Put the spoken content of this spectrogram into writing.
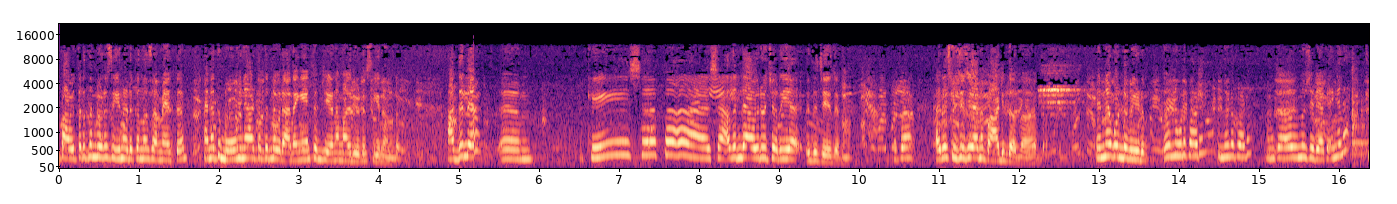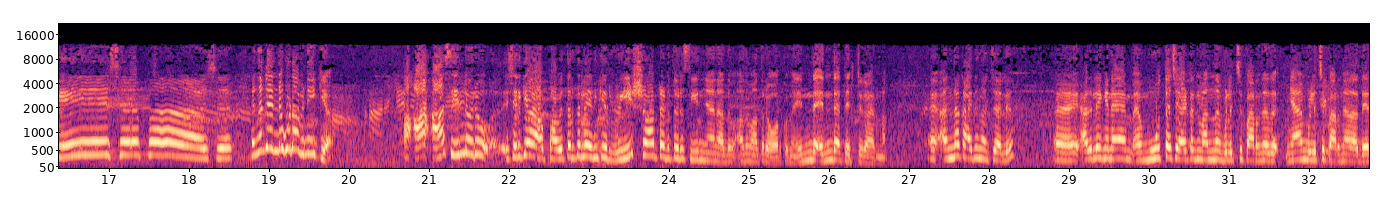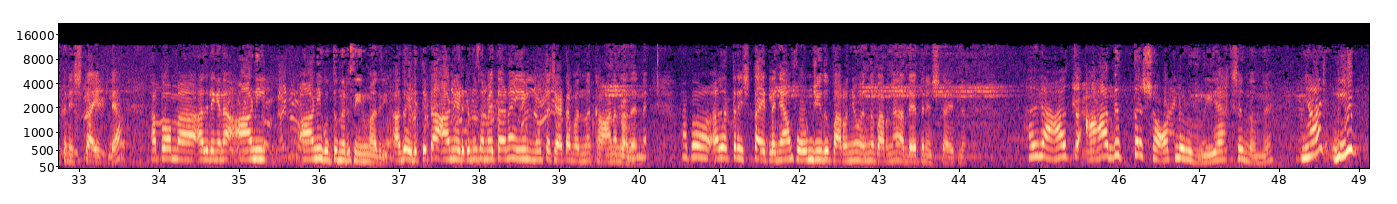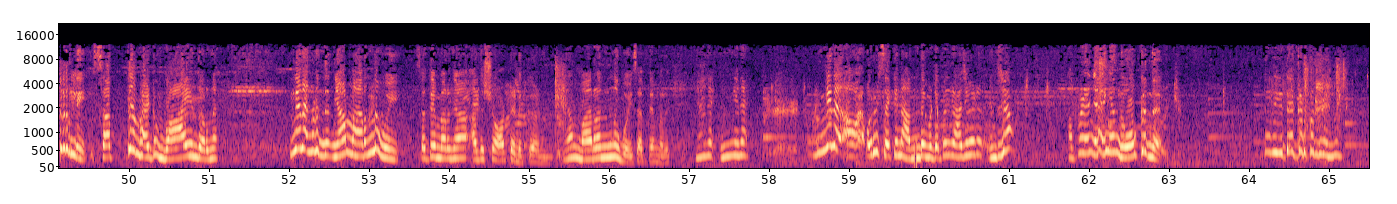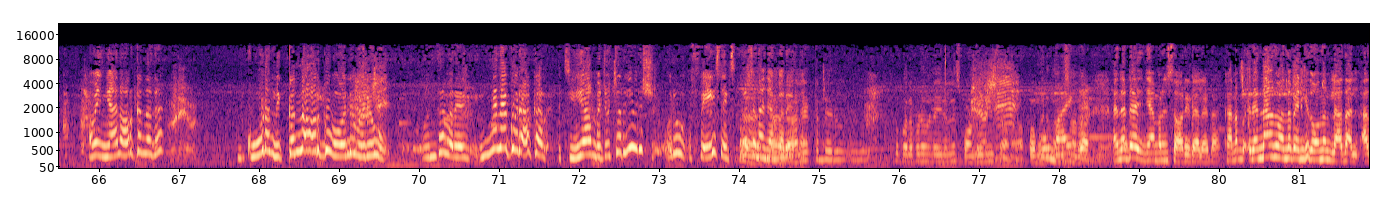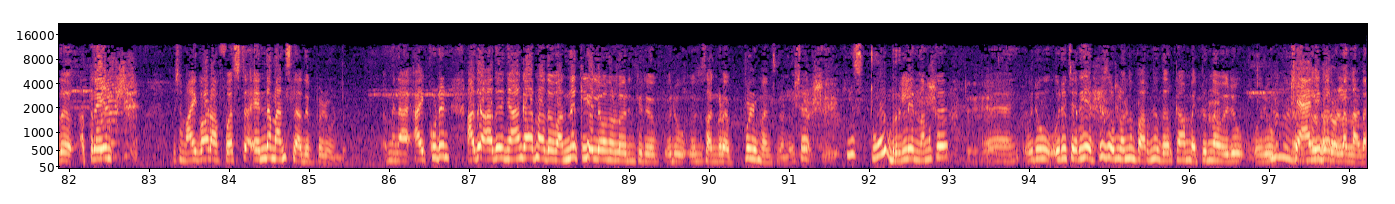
പവിത്രത്തിന്റെ ഒരു സീൻ എടുക്കുന്ന സമയത്ത് അതിനകത്ത് മോഹിനാട്ടത്തിന്റെ ഒരു അരങ്ങേറ്റം ചെയ്യണ മാതിരി ഒരു സീനുണ്ട് അതിൽ കേശപാശ അതിന്റെ ആ ഒരു ചെറിയ ഇത് ചെയ്തിരുന്നു. അപ്പൊ അത് ശുചിജയാണ് പാടി തന്നത്. എന്നെ കൊണ്ട് വീടും. ഒന്നുകൂടെ പാടും ഒന്നുകൂടെ പാടും. നമുക്ക് അതൊന്ന് ശരിയാക്കാം. എങ്ങനെ? കേശപാശ. എന്നിട്ട് എന്റെ കൂടെ അഭിനയിക്കുക. ആ- സീനിൽ ഒരു ശരിക്കും പവിത്രത്തിൽ എനിക്ക് റീഷോട്ട് എടുത്തൊരു സീൻ ഞാൻ അത് അത് മാത്രമേ ഓർക്കുന്നു. എന്റെ എന്റെ തെറ്റ് കാരണം. എന്താ കാര്യം എന്ന് വെച്ചാൽ അതിലിങ്ങനെ മൂത്ത ചേട്ടൻ വന്ന് വിളിച്ച് പറഞ്ഞത് ഞാൻ വിളിച്ച് പറഞ്ഞത് അദ്ദേഹത്തിന് ഇഷ്ടമായിട്ടില്ല അപ്പം അതിലിങ്ങനെ ആണി ആണി കുത്തുന്ന ഒരു സീൻ മാതിരി. അത് എടുത്തിട്ട് ആണി എടുക്കുന്ന സമയത്താണ് ഈ മൂത്ത ചേട്ടൻ വന്ന് കാണുന്നത് തന്നെ അപ്പോൾ അത് അത്ര ഇഷ്ടമായിട്ടില്ല ഞാൻ ഫോൺ ചെയ്തു പറഞ്ഞു എന്ന് പറഞ്ഞാൽ അദ്ദേഹത്തിന് ഇഷ്ടമായിട്ടില്ല അതിൽ ആദ്യത്തെ ആദ്യത്തെ ഷോട്ടിലൊരു റിയാക്ഷൻ തന്ന്. ഞാൻ ലിറ്ററലി സത്യമായിട്ടും വായും തുറന്ന് ഇങ്ങനെ അങ്ങോട്ട് ഞാൻ മറന്നുപോയി. സത്യം പറഞ്ഞാൽ അത് ഷോട്ട് എടുക്കുകയാണ്. ഞാൻ മറന്നുപോയി സത്യം പറഞ്ഞു ഞാൻ ഇങ്ങനെ ഇങ്ങനെ ഒരു സെക്കൻഡ് അന്തം വിട്ടപ്പോ രാജവേട്ടൻ എന്താ അപ്പോഴാണ് ഞാൻ ഇങ്ങനെ നോക്കുന്നത് വീട്ടിലേക്ക് എടുക്കുന്നു അപ്പൊ ഞാൻ ഓർക്കുന്നത് കൂടെ നിൽക്കുന്നവർക്ക് പോലും ഒരു എന്താ പറയാ ഇങ്ങനെയൊക്കെ ഒരാൾക്ക് ചെയ്യാൻ പറ്റും. ചെറിയൊരു ഒരു ഫേസ് എക്സ്പ്രഷനാണ് ഞാൻ പറയുന്നത്. അപ്പം Oh. എന്നിട്ട് ഞാൻ പറഞ്ഞു സോറി ലാലേട്ടാ. കാരണം രണ്ടാമത് വന്നപ്പോ എനിക്ക് തോന്നുന്നില്ല അത് അത് അത്രയും പക്ഷെ മൈ ഗോഡ് ആ ഫസ്റ്റ് എന്റെ മനസ്സിൽ അത് ഇപ്പോഴും ഉണ്ട്. ഐ കുഡൻ അത് അത് ഞാൻ കാരണം അത് വന്നിട്ടില്ലല്ലോ എന്നുള്ള എനിക്കൊരു ഒരു ഒരു സങ്കടം എപ്പോഴും മനസ്സിലുണ്ട്. പക്ഷെ ഈസ് ടു ബ്രില്യൻ നമുക്ക് ഒരു ഒരു ചെറിയ എപ്പിസോഡിലൊന്നും പറഞ്ഞു തീർക്കാൻ പറ്റുന്ന ഒരു ഒരു കാലിബർ ഉള്ള നടൻ.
